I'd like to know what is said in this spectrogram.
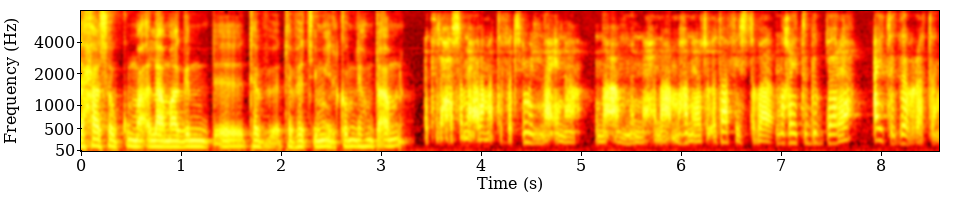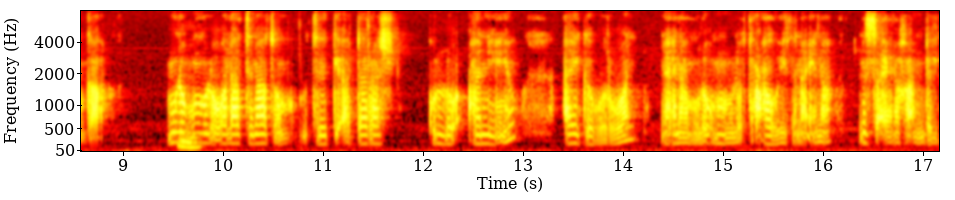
ዝሓሰብኩሞ ዕላማ ግን ተፈፂሙ ኢልኩም ዲኩም ትኣምኑ? እቲ ዝሓሰብናዮ ዕላማ ተፈፂሙ ኢልና ኢና ንኣምን ንሕና ምክንያቱ እታ ፌስቲቫል ንከይትግበር እያ ኣይተገብረትን ከዓ ሙሉእ ብሙሉእ ዋላ እቲ ናቶም እቲ ኣዳራሽ ኩሉ ዓንዩ እዩ ኣይገበርዎን ንሕና ሙሉእ ብሙሉእ ተዓዊትና ኢና ንሳ ኢና ከኣ ንደሊ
